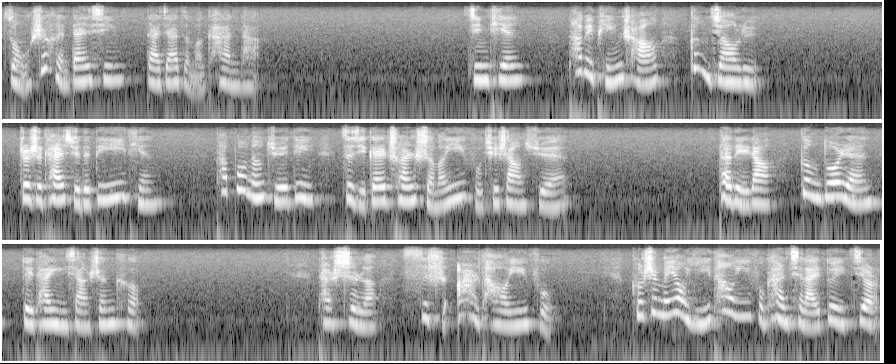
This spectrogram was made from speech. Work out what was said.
总是很担心大家怎么看他。今天，他比平常更焦虑。这是开学的第一天，他不能决定自己该穿什么衣服去上学。他得让更多人对他印象深刻。他试了四十二套衣服，可是没有一套衣服看起来对劲儿。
